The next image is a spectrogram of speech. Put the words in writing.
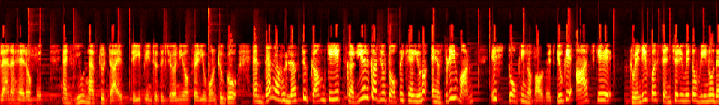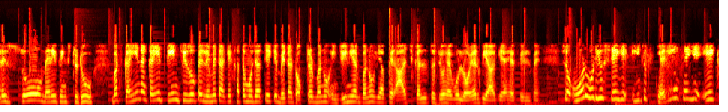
प्लान अहेड ऑफ इट एंड यू हैव टू डाइव deep into the journey of where you want to go and then I would love to come कि ये करियर का जो टॉपिक है you know everyone is talking about it क्योंकि आज के ट्वेंटी फ़र्स्ट सेंचुरी में तो we know there is so many things to do but कहीं ना कहीं तीन चीज़ों पे लिमिट आके खत्म हो जाती है कि बेटा डॉक्टर बनो इंजीनियर बनो, या फिर आजकल तो जो है वो लॉयर भी आ गया है फ़ील्ड में. सो व्हाट वुड यू से ये जो कैरियर है ये एक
